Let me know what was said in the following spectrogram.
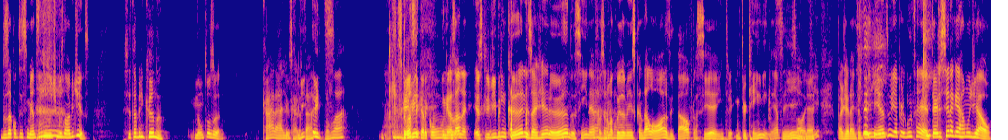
dos acontecimentos dos últimos nove dias. Você tá brincando? Não tô zoando. Caralho, Eu cara, tá? antes. Vamos lá. Escrevi- cara, como. Engraçado, né? Eu escrevi brincando, exagerando, assim, né? Fazendo uma coisa meio escandalosa e tal, pra ser entre- entertaining, né? Pro Sim, pessoal né? aqui, pra gerar entretenimento. e a pergunta é: Terceira Guerra Mundial,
